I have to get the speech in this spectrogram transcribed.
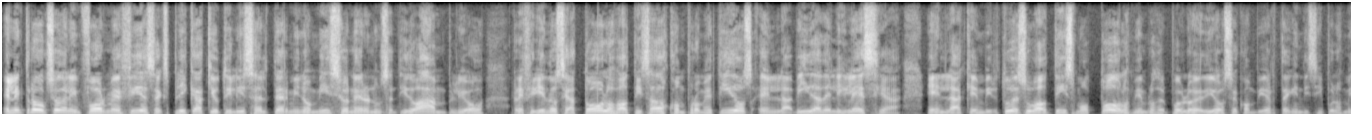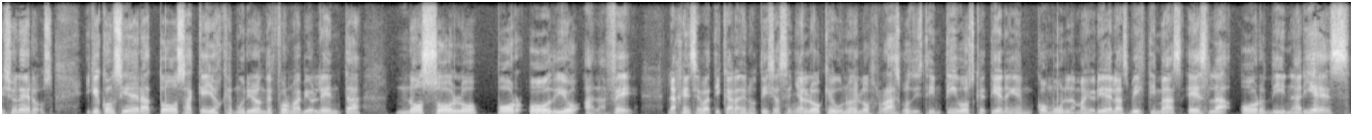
En la introducción del informe, FIES explica que utiliza el término misionero en un sentido amplio, refiriéndose a todos los bautizados comprometidos en la vida de la Iglesia, en la que en virtud de su bautismo todos los miembros del pueblo de Dios se convierten en discípulos misioneros, y que considera a todos aquellos que murieron de forma violenta no solo por odio a la fe, la Agencia Vaticana de Noticias señaló que uno de los rasgos distintivos que tienen en común la mayoría de las víctimas es la ordinariez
